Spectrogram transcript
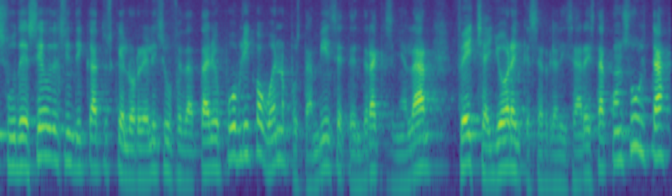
su deseo del sindicato es que lo realice un fedatario público, bueno, pues también se tendrá que señalar fecha y hora en que se realizará esta consulta,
